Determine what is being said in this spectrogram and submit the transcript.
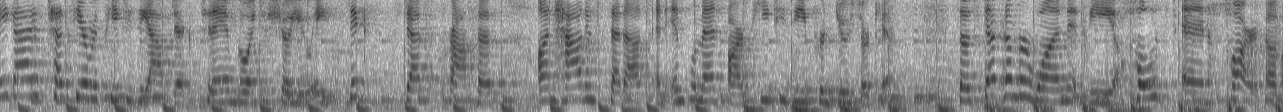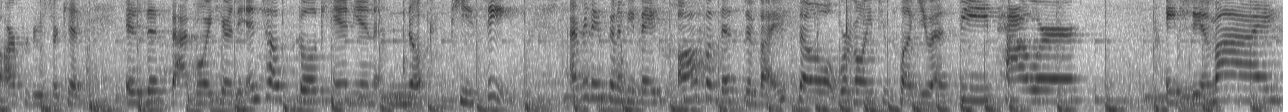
Hey guys, Tess here with PTZ Optics. Today I'm going to show you a six-step process on how to set up and implement our PTZ producer kits. So step number one, the host and heart of our producer kits is this bad boy here, the Intel Skull Canyon NUC PC. Everything's gonna be based off of this device, so we're going to plug USB, power, HDMI,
